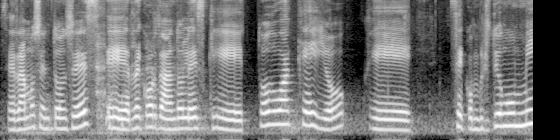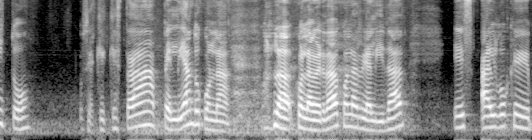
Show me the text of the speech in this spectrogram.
Cerramos entonces eh, recordándoles que todo aquello que se convirtió en un mito, o sea, que, que está peleando con la, con, la, con la verdad, con la realidad, es algo que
